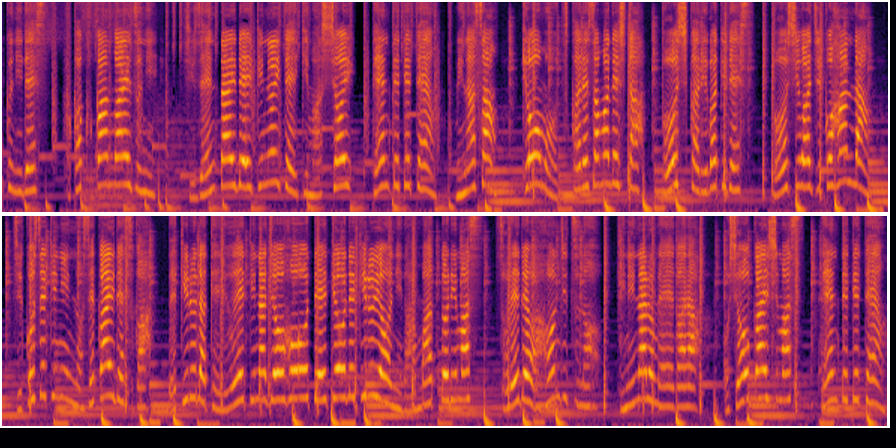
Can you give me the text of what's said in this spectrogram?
い国です。深く考えずに自然体で生き抜いていきましょい。てんてけてん皆さん今日もお疲れ様でした。投資カリバティです。投資は自己判断。自己責任の世界ですができるだけ有益な情報を提供できるように頑張っております。それでは本日の気になる銘柄ご紹介します。てんてけてん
